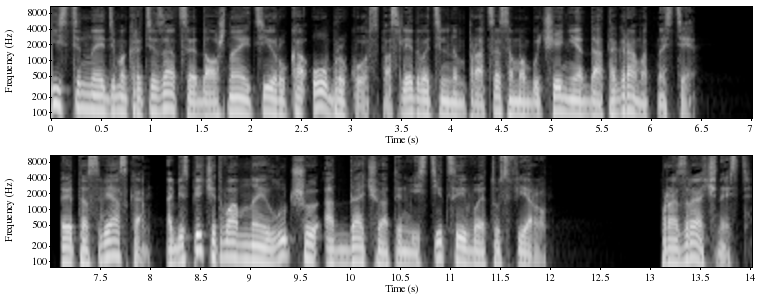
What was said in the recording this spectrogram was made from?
Истинная демократизация должна идти рука об руку с последовательным процессом обучения датаграмотности. Эта связка обеспечит вам наилучшую отдачу от инвестиций в эту сферу. Прозрачность.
